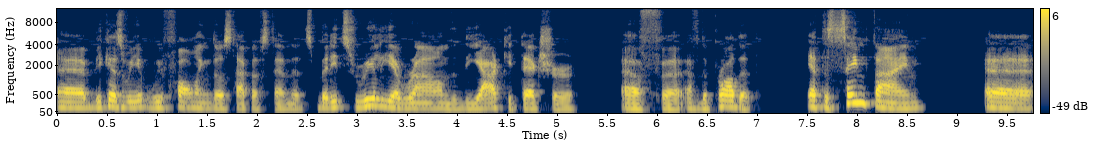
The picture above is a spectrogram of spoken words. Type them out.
uh, because we, we're following those type of standards. But it's really around the architecture of, uh, of the product. At the same time, uh,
